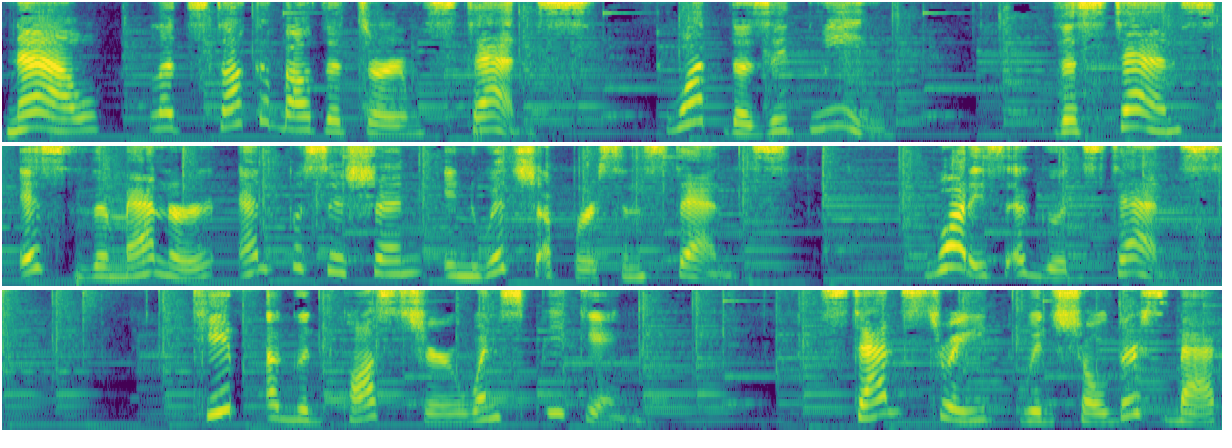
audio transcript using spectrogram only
Now, let's talk about the term stance. What does it mean? The stance is the manner and position in which a person stands. What is a good stance? Keep a good posture when speaking. Stand straight with shoulders back,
